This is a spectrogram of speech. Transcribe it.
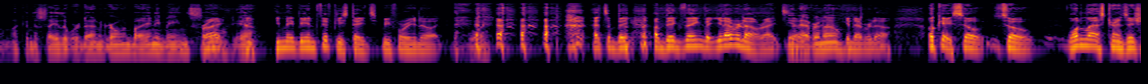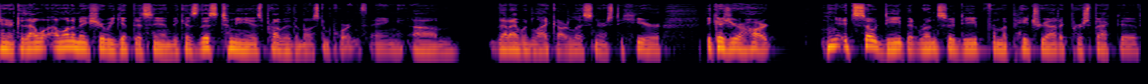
I'm not going to say that we're done growing by any means. So, right? Yeah. You, you may be in 50 states before you know it. Boy, That's a big a big thing, but you never know, right? you never know. You never know. Okay, so so one last transition here because I, want to make sure we get this in because this to me is probably the most important thing um, that I would like our listeners to hear because your heart it's so deep it runs so deep from a patriotic perspective.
